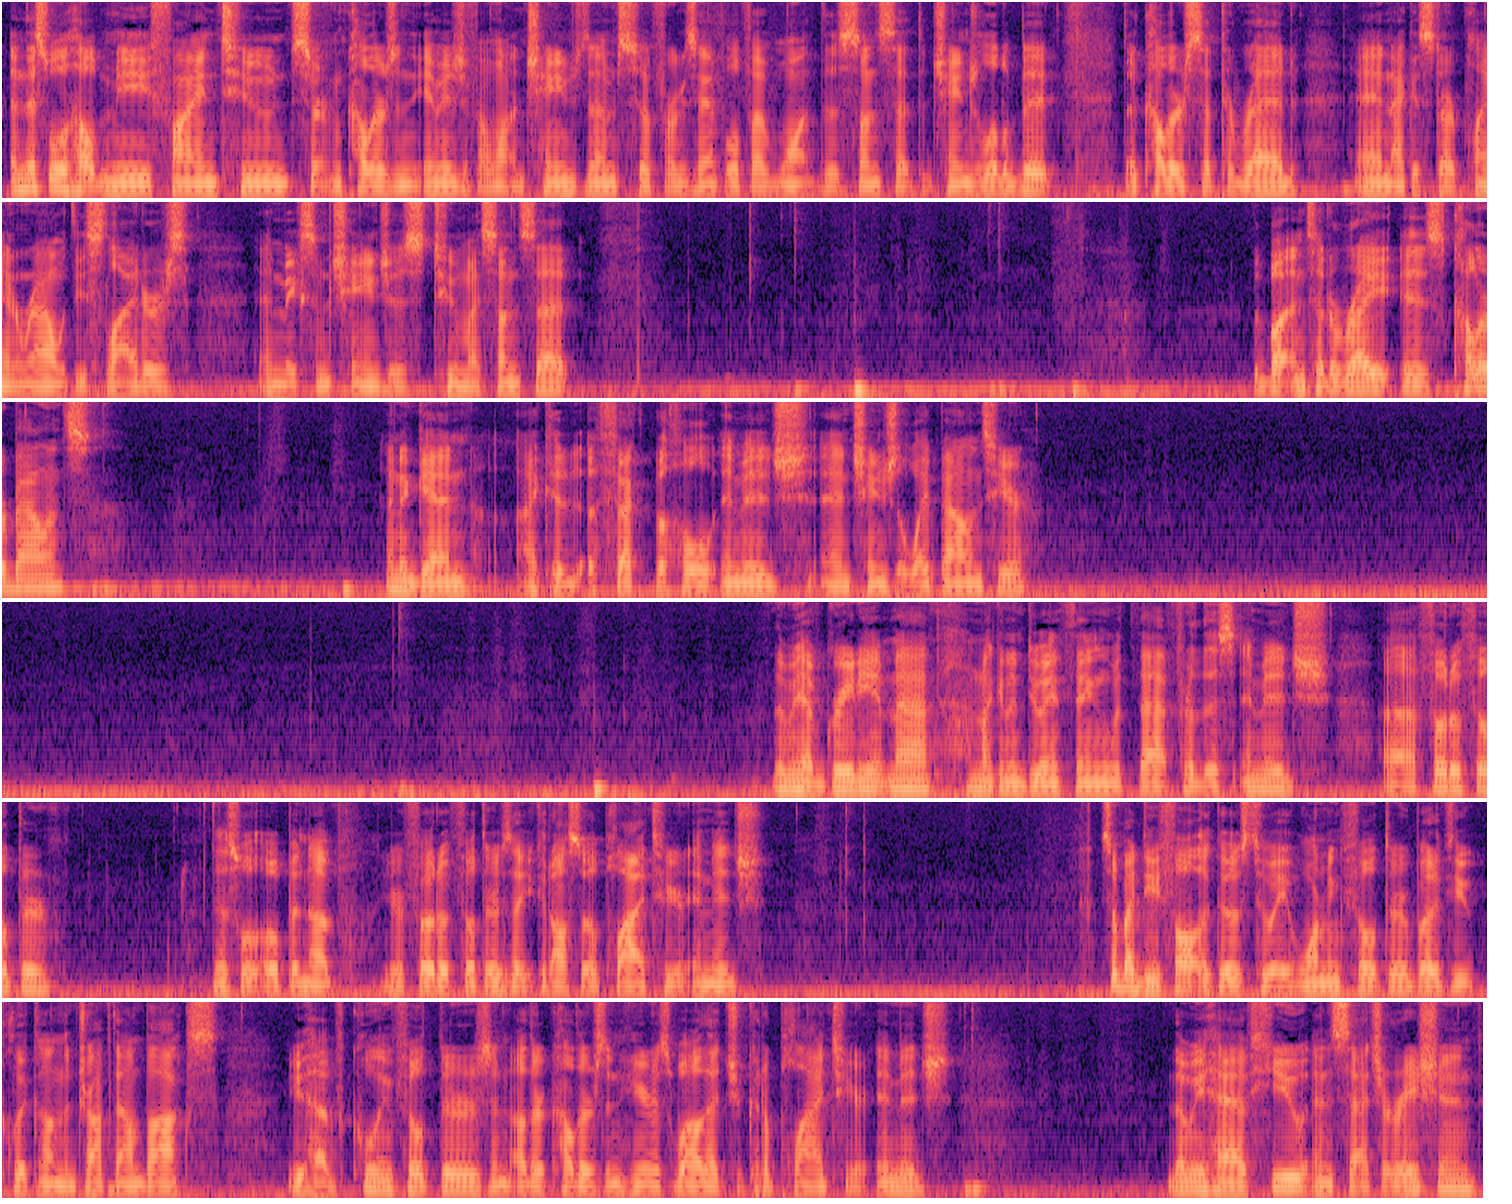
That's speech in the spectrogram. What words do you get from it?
And this will help me fine tune certain colors in the image if I want to change them. So for example, if I want the sunset to change a little bit, the color set to red, and I could start playing around with these sliders and make some changes to my sunset. The button to the right is color balance. And again, I could affect the whole image and change the white balance here. Then we have gradient map. I'm not going to do anything with that for this image. Uh, photo filter. This will open up your photo filters that you could also apply to your image. So by default it goes to a warming filter, but if you click on the drop down box, you have cooling filters and other colors in here as well that you could apply to your image. Then we have hue and saturation.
